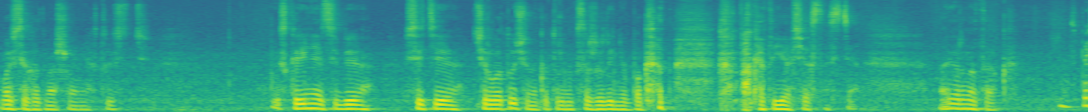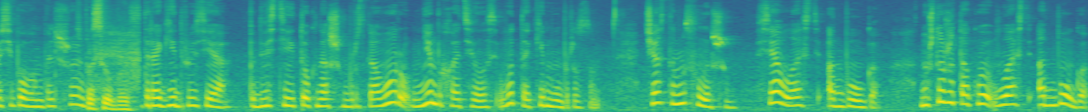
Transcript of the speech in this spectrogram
во всех отношениях. То есть искоренять себе все те червоточины, которыми, к сожалению, богат, богат я в частности. Наверное, так. Спасибо вам большое. Спасибо большое. Дорогие друзья, подвести итог нашему разговору мне бы хотелось вот таким образом. Часто мы слышим «вся власть от Бога». Но что же такое власть от Бога?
